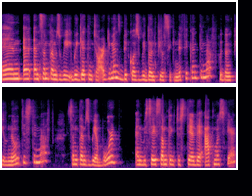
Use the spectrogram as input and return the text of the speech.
and, and, and sometimes we we get into arguments because we don't feel significant enough we don't feel noticed enough. Sometimes we are bored and we say something to stir the atmosphere.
